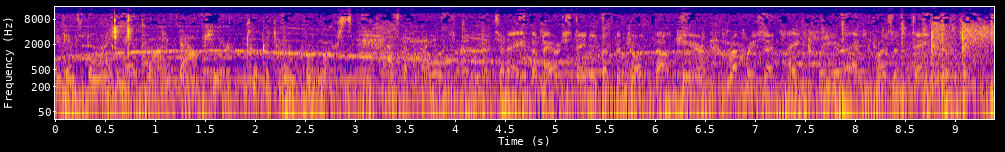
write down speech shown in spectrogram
Fight against the nightmare drug Valkyr took a turn for worse. As the body Earlier today, the mayor stated that the drug Valkyr represents a clear and present danger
